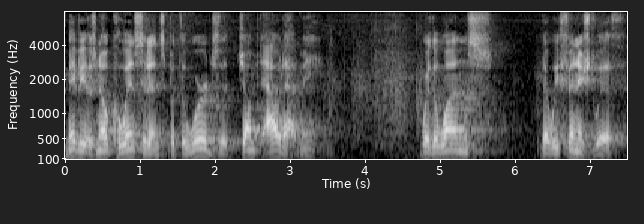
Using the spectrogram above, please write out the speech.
maybe it was no coincidence, but the words that jumped out at me were the ones that we finished with.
